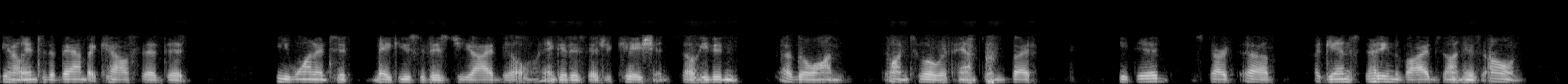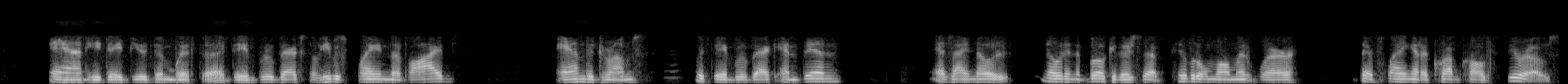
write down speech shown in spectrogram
you know, into the band. But Cal said that he wanted to make use of his GI Bill and get his education, so he didn't uh, go on on tour with Hampton. But he did start uh, again studying the vibes on his own, and he debuted them with uh, Dave Brubeck. So he was playing the vibes and the drums with Dave Brubeck. And then, as I note, note in the book, there's a pivotal moment where they're playing at a club called Ciro's,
